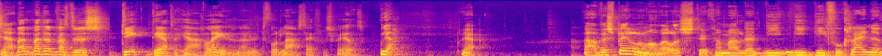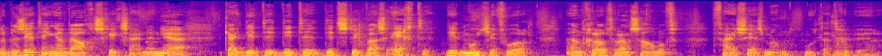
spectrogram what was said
Ja, Maar, maar dat was dus dik 30 jaar geleden dat het voor het laatst heeft gespeeld. ja. ja. Nou, we spelen nog wel eens stukken, maar dat die, die, die voor kleinere bezettingen wel geschikt zijn. En niet, Ja. Kijk, dit, dit, dit, eh, dit stuk was echt, dit moet je voor een groter ensemble of vijf, zes man moet dat gebeuren.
